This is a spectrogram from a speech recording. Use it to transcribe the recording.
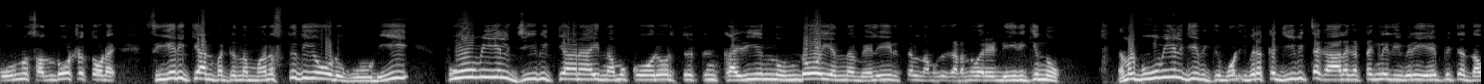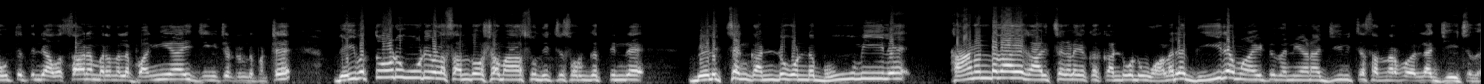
പൂർണ സന്തോഷത്തോടെ സ്വീകരിക്കാൻ പറ്റുന്ന മനസ്ഥിതിയോടുകൂടി ഭൂമിയിൽ ജീവിക്കാനായി നമുക്ക് ഓരോരുത്തർക്കും കഴിയുന്നുണ്ടോ എന്ന വിലയിരുത്തൽ നമുക്ക് കടന്നു വരേണ്ടിയിരിക്കുന്നു നമ്മൾ ഭൂമിയിൽ ജീവിക്കുമ്പോൾ ഇവരൊക്കെ ജീവിച്ച കാലഘട്ടങ്ങളിൽ ഇവരെ ഏൽപ്പിച്ച ദൗത്യത്തിന്റെ അവസാനം വരെ നല്ല ഭംഗിയായി ജീവിച്ചിട്ടുണ്ട്. പക്ഷേ ദൈവത്തോടു കൂടിയുള്ള സന്തോഷം ആസ്വദിച്ച് സ്വർഗത്തിന്റെ വെളിച്ചം കണ്ടുകൊണ്ട് ഭൂമിയിലെ കാണേണ്ടതായ കാഴ്ചകളെയൊക്കെ കണ്ടുകൊണ്ട് വളരെ ധീരമായിട്ട് തന്നെയാണ് ആ ജീവിച്ച സന്ദർഭമെല്ലാം ജീവിച്ചത്.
